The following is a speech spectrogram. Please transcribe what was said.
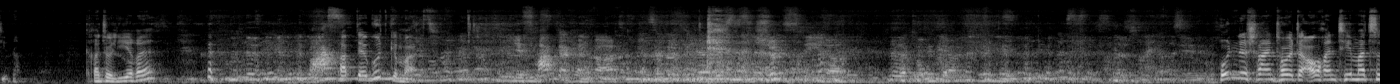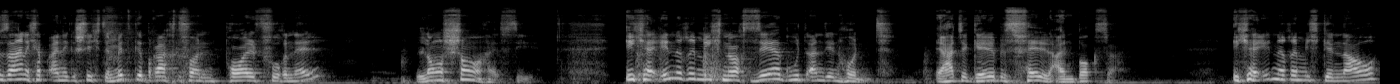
Die, gratuliere. Was? Habt ihr gut gemacht. Ihr fahrt gar kein Rad. Schützräder. Hunde scheint heute auch ein Thema zu sein. Ich habe eine Geschichte mitgebracht von Paul Fournel. Longchamp heißt sie. Ich erinnere mich noch sehr gut an den Hund. Er hatte gelbes Fell, ein Boxer. Ich erinnere mich genau,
